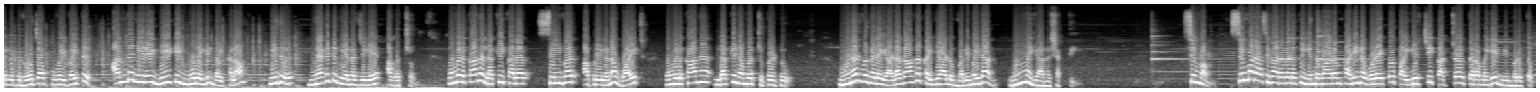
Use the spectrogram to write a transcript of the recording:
அல்லது ரோஜா பூவை வைத்து அந்த நீரை வீட்டின் மூலையில் வைக்கலாம். இது நெகட்டிவ் எனர்ஜியை அகற்றும். உங்களுக்கான லக்கி கலர் சில்வர் அப்படி இல்லைன்னா ஒயிட் உங்களுக்கான லக்கி நம்பர் ட்ரிபிள் டூ உணர்வுகளை அழகாக கையாளும் வலிமைதான் உண்மையான சக்தி. சிம்மம். சிம்ம ராசிக்காரர்களுக்கு இந்த வாரம் கடின உழைப்பு பயிற்சி கற்றல் திறமையை மேம்படுத்தும்.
